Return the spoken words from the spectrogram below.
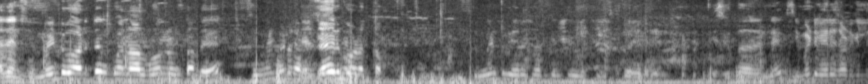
అదే సిమెంట్ వాడితే ఇంకో నాలుగు రోజులు ఉంటుంది. సిమెంట్ డిజైన్ కూడా తప్పు. సిమెంట్ వేరే చోటుకి ఇసుకుతుందండి సిమెంట్ వేరే చోటుకి వెళ్ళింది.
